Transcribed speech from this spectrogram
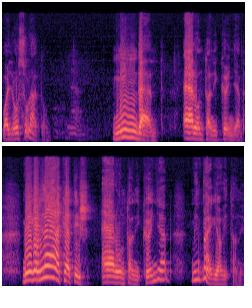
Vagy rosszul látom? Nem. mindent elrontani könnyebb. Még egy lelket is elrontani könnyebb mint megjavítani.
